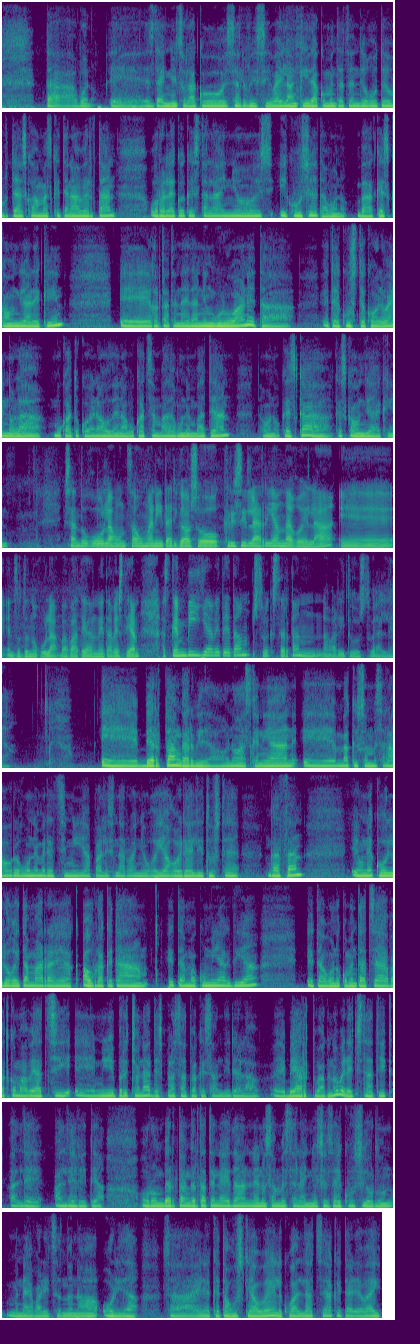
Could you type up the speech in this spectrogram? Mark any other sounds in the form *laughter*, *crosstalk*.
eta, bueno, e, ez da inoizolako ezer bizi, bai, lankida komentatzen digute urte asko amazkitena bertan, horrelako ekestala inoiz ikusi, eta, bueno, ba, kezka hundiarekin, e, gertatzen da inguruan, eta eta ikusteko ere bai nola bukatuko hau dena bukatzen badegunen batean, eta, bueno, kezka, kezka hundiarekin. Esan dugu laguntza humanitarioa oso krisi larrian dagoela, e, entzuten dugula, ba, batean eta bestean. Azken bi hilabetetan, zuek zertan nabaritu duzu aldea? E, bertan garbi da, no? azkenian, e, bakizuen bezala gaur egun emeretzi mila palestinar baino gehiago ere dituzte gazan, euneko irogeita marraak aurrak eta, eta emakumiak dira, Eta, bueno, komentatzea bat koma behatzi e, milioi pertsona desplazatuak izan direla, e, behartuak, no? bere txitatik alde, alde egitea. Orduan bertan gertaten nahi dan, lehen esan bezala inoz ez da ikusi, orduan nahi baritzen dena hori da. Osa, ereketa guzti haue, leku aldatzeak, eta ere bai,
